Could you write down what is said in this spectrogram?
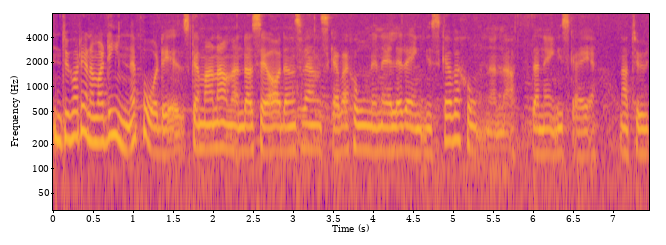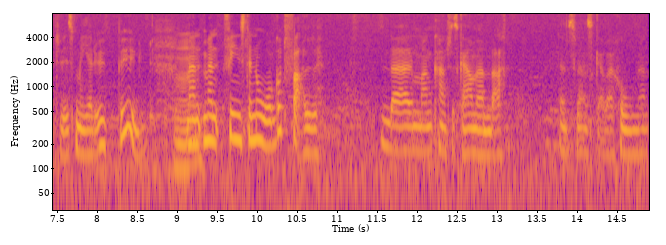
Du har redan varit inne på det. Ska man använda sig av den svenska versionen eller engelska versionen? Att den engelska är naturligtvis mer utbyggd. Men, men finns det något fall där man kanske ska använda den svenska versionen?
